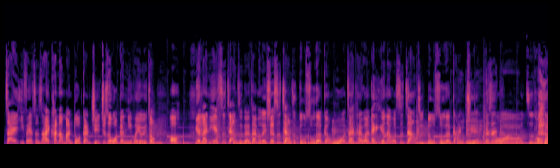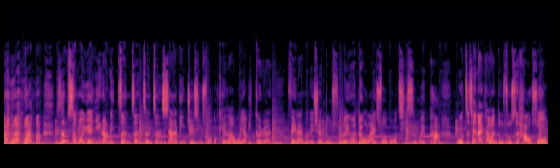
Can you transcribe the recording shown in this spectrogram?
在一菲的身上还看到蛮多感觉，就是我跟你会有一种，哦，原来你也是这样子的，在 Malaysia 是这样子读书的，跟我在台湾，哎，原来我是这样子读书的感觉。对对对可是哇，志头大头。是什么原因让你真正真正下定决心说 OK 啦，我要一个人飞来马来西亚读书了？因为对我来说，我其实会怕。我之前来台湾读书是好说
